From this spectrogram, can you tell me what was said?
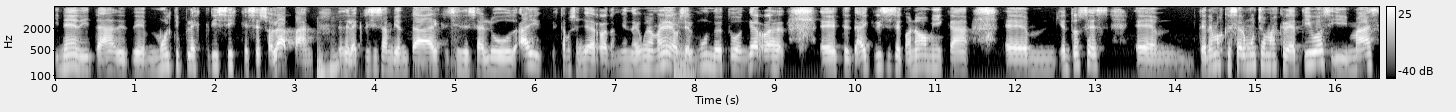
inédita de, múltiples crisis que se solapan, desde la crisis ambiental, crisis de salud, hay, estamos en guerra también de alguna manera, o sea, el mundo estuvo en guerra, este, hay crisis económica, em, entonces em, tenemos que ser mucho más creativos y más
